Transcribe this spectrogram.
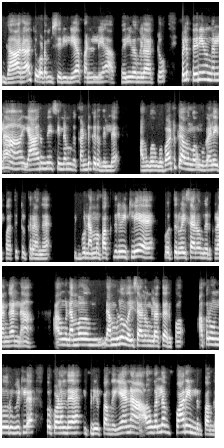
யாராச்சும் உடம்பு சரியில்லையா பண்ணலையா பெரியவங்களா இருக்கட்டும் இப்பெல்லாம் பெரியவங்க எல்லாம் யாருமே சின்னவங்க கண்டுக்கிறது இல்லை. அவங்கவுங்க பாட்டுக்கு அவங்கவுங்க வேலையை பார்த்துட்டு இருக்கிறாங்க. இப்போ நம்ம பக்கத்துல வீட்லயே ஒருத்தர் வயசானவங்க இருக்கிறாங்கன்னா அவங்க நம்ம நம்மளும் வயசானவங்களா தான் இருப்போம். அப்புறம் இன்னொரு வீட்டுல ஒரு குழந்தை இப்படி இருப்பாங்க. ஏன்னா அவங்க எல்லாம் ஃபாரின்ல இருப்பாங்க.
